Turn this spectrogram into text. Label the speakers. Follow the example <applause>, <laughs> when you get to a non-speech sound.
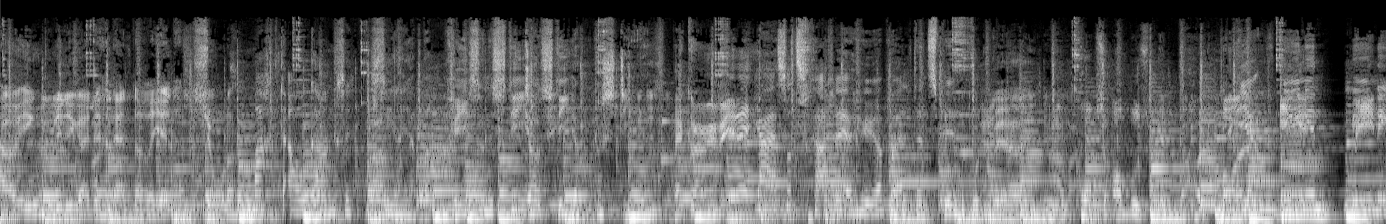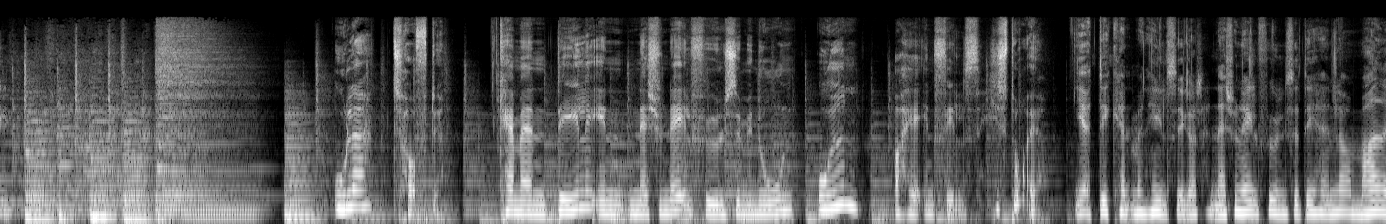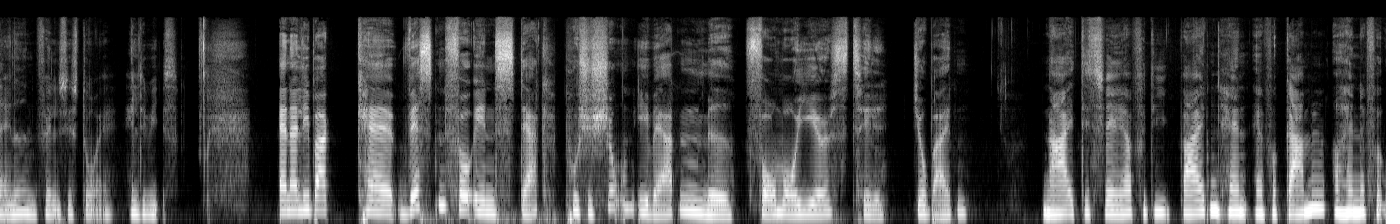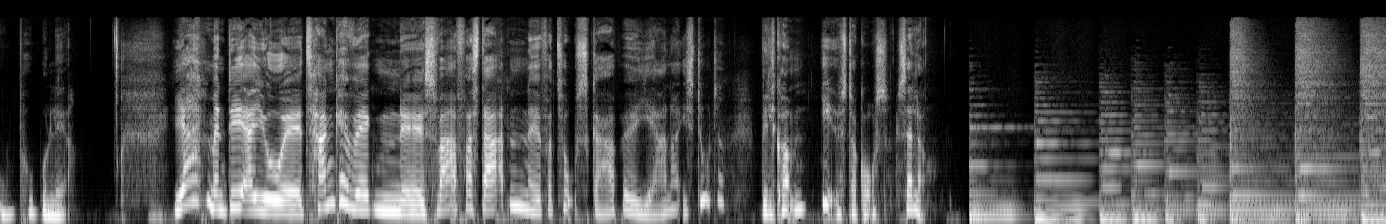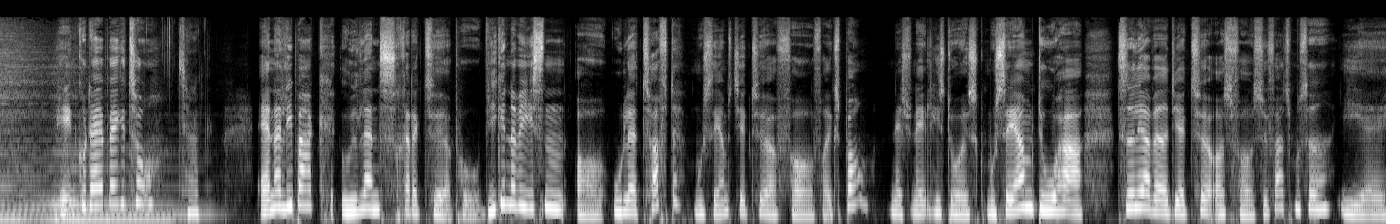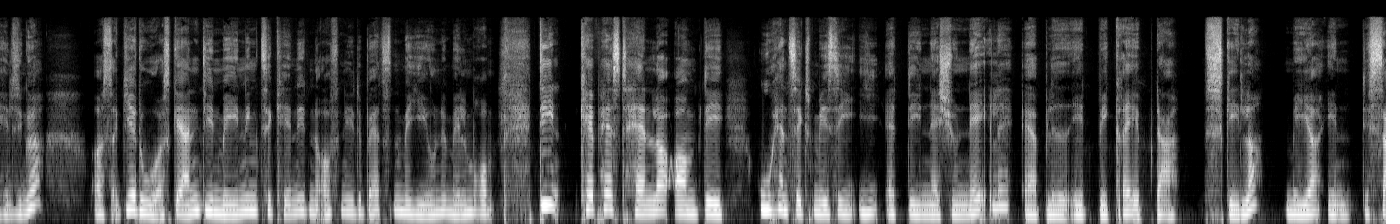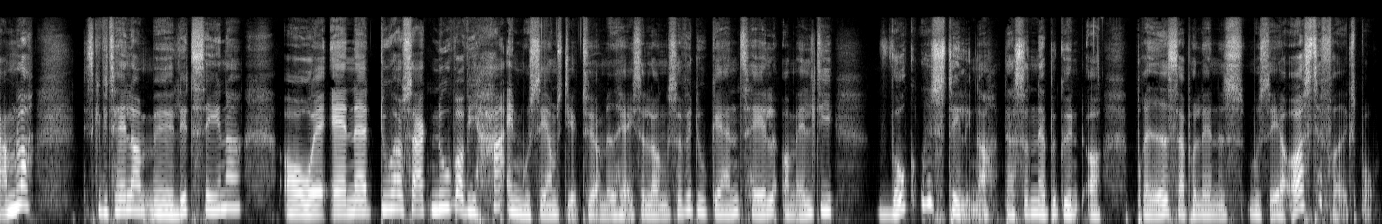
Speaker 1: Der er jo ingen politikere i det her land, der reelt har visioner.
Speaker 2: Magtafgangse, siger jeg bare.
Speaker 3: Priserne stiger og stiger og stiger.
Speaker 4: Hvad gør vi ved det?
Speaker 5: Jeg er så træt af at høre på alt den spil.
Speaker 6: Det burde være et, et korps ombudsmænd, der holdt bolden.
Speaker 5: Det giver ingen mening.
Speaker 7: Ulla Tofte. Kan man dele en nationalfølelse med nogen uden at have en fælles historie?
Speaker 8: Ja, det kan man helt sikkert. Nationalfølelse, det handler om meget andet end fælles historie, heldigvis.
Speaker 7: Anna Libak, kan Vesten få en stærk position i verden med four more years til Joe Biden?
Speaker 9: Nej, desværre, fordi Biden han er for gammel, og han er for upopulær.
Speaker 7: Ja, men det er jo uh, tankevækkende uh, svar fra starten uh, fra to skarpe hjerner i studiet. Velkommen i Østergårds Salon. Pænt goddag begge to.
Speaker 9: Tak.
Speaker 7: Anna Libak, udlandsredaktør på Weekendavisen, og Ulla Tofte, museumsdirektør for Frederiksborg Nationalhistorisk Museum. Du har tidligere været direktør også for Søfartsmuseet i øh, Helsingør, og så giver du også gerne din mening til kende i den offentlige debat med jævne mellemrum. Din kæphest handler om det uhensigtsmæssige i, at det nationale er blevet et begreb, der skiller mere end det samler. Det skal vi tale om øh, lidt senere. Og øh, Anna, du har jo sagt, nu hvor vi har en museumsdirektør med her i salongen, så vil du gerne tale om alle de Vogue-udstillinger, der sådan er begyndt at brede sig på landets museer, også til Frederiksborg.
